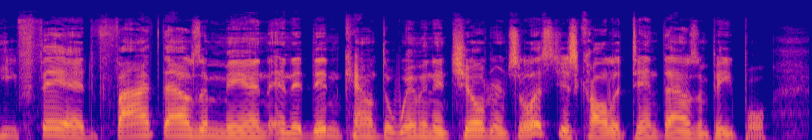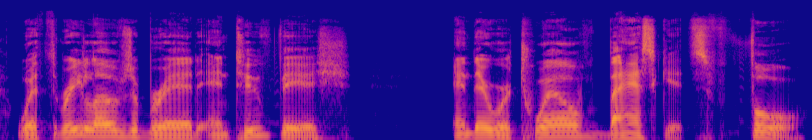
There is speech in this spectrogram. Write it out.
he fed 5,000 men, and it didn't count the women and children. So let's just call it 10,000 people with three loaves of bread and two fish, and there were 12 baskets full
